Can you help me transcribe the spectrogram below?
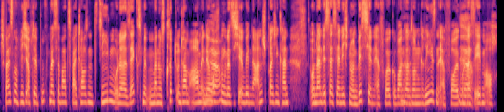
ich weiß noch, wie ich auf der Buchmesse war, 2007 oder 2006 mit einem Manuskript unterm Arm in der ja. Hoffnung, dass ich irgendwen da ansprechen kann. Und dann ist das ja nicht nur ein bisschen Erfolg geworden, ja. sondern so ein Riesenerfolg. Ja. Und das eben auch,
